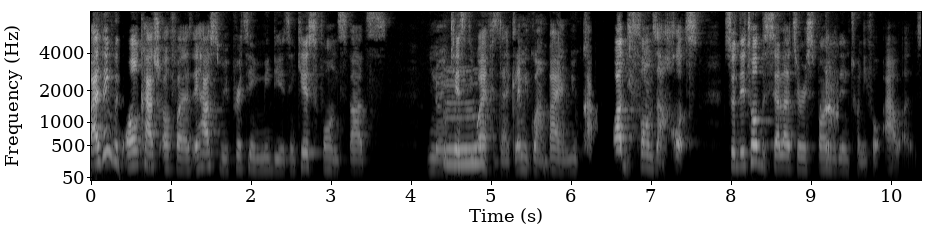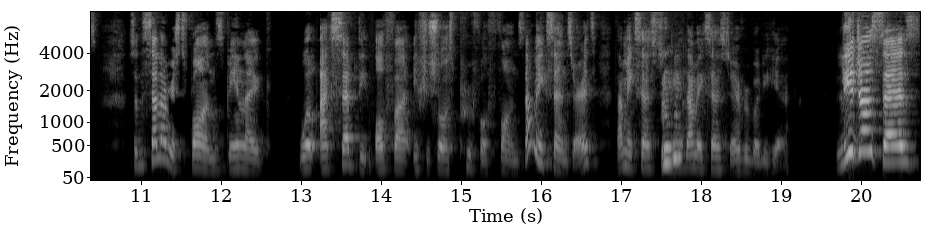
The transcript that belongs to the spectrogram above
I think with all cash offers, it has to be pretty immediate in case funds starts, you know, in case the Mm. wife is like, let me go and buy a new car while the funds are hot. So they told the seller to respond within 24 hours. So the seller responds, being like, we'll accept the offer if you show us proof of funds. That makes sense, right? That makes sense to me. Mm-hmm. That makes sense to everybody here. Legion says,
